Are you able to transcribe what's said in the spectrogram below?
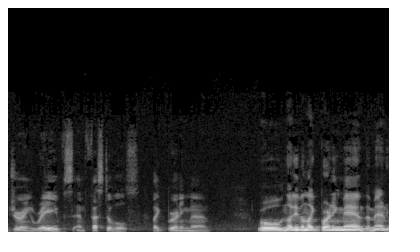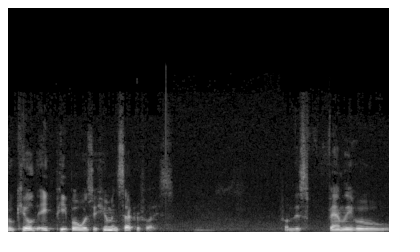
during raves and festivals like Burning Man? Well, not even like Burning Man. The man who killed eight people was a human sacrifice from this family who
